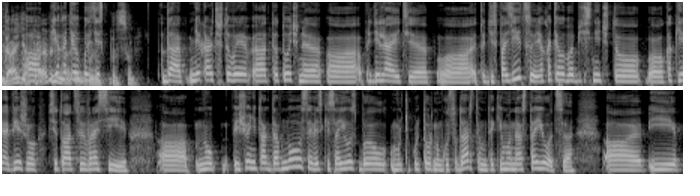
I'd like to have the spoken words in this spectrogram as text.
Да, я а, правильно? Я хотела бы здесь... Да, мне кажется, что вы э, то точно э, определяете э, эту диспозицию. Я хотела бы объяснить, что как я вижу ситуацию в России. Ну, еще не так давно Советский Союз был мультикультурным государством, таким он и остается. И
